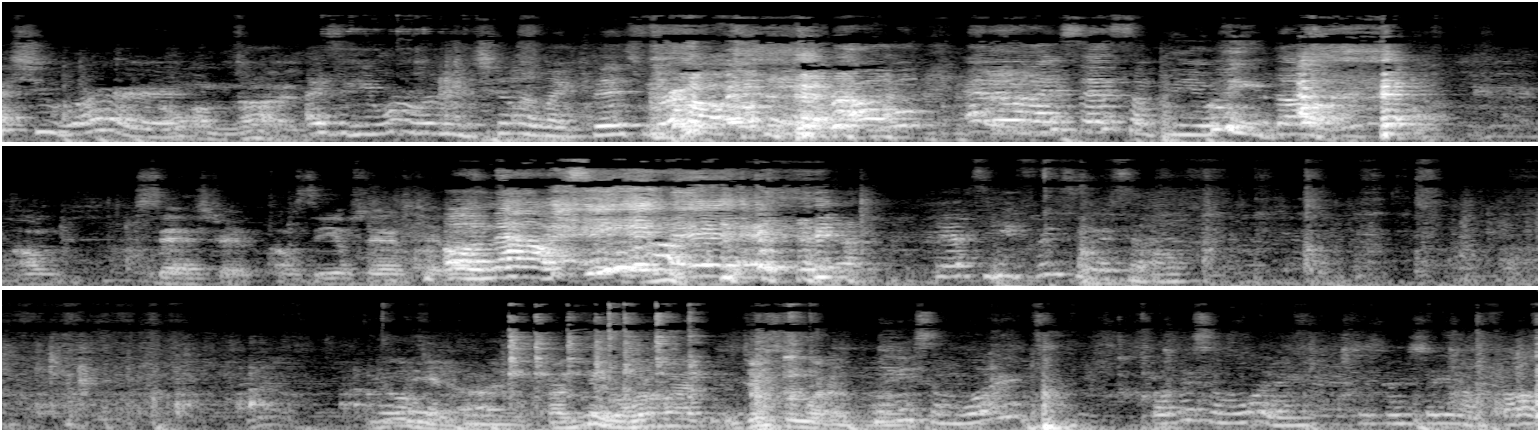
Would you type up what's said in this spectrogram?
Yes, you were. No, I'm not. I said you weren't really chilling like this, bro. bro. And then when I said something, you leaned up. I'm standing straight. I'm see I'm standing straight. Oh, up. now see? Yes, he's fixing himself. You gonna be alright. Oh, you need water, bud? Drink some water, You bro. need some water? Go get some water. Just make sure you don't fall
